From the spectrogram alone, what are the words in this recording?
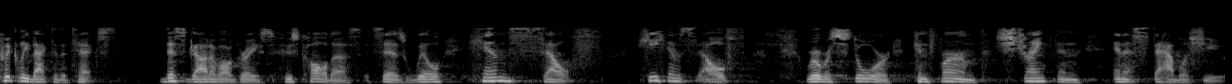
Quickly back to the text this God of all grace who's called us, it says, will himself, he himself will restore, confirm, strengthen, and establish you.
